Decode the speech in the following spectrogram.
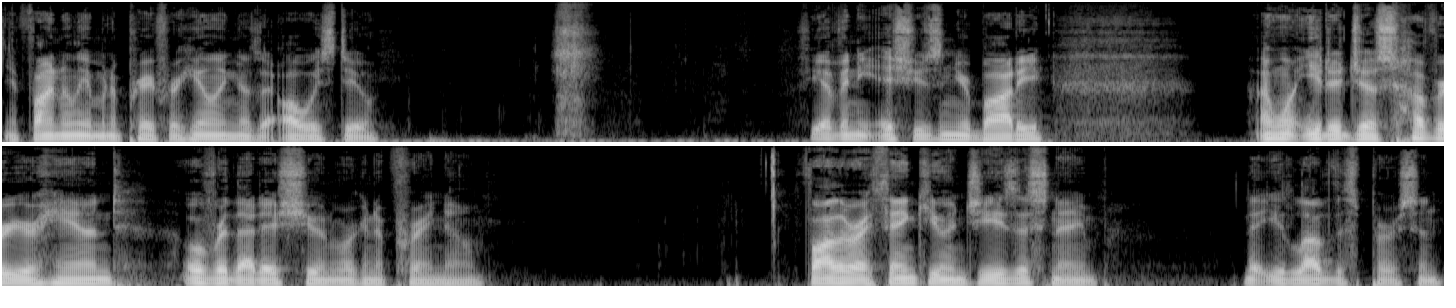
And finally, I'm going to pray for healing as I always do. If you have any issues in your body, I want you to just hover your hand over that issue and we're going to pray now. Father, I thank you in Jesus' name that you love this person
